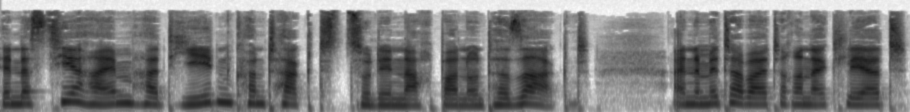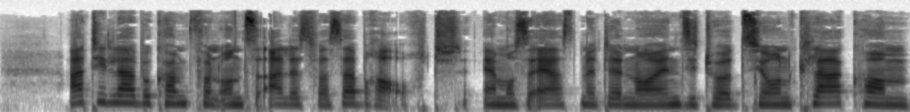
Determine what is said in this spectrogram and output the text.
Denn das Tierheim hat jeden Kontakt zu den Nachbarn untersagt. Eine Mitarbeiterin erklärt, Attila bekommt von uns alles, was er braucht. Er muss erst mit der neuen Situation klarkommen.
